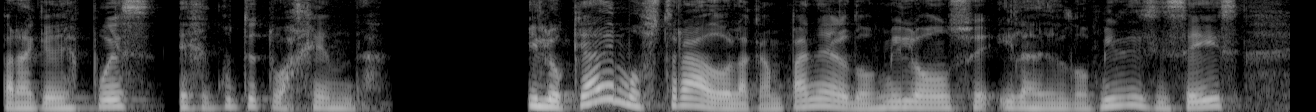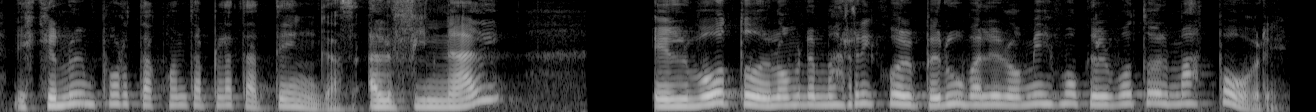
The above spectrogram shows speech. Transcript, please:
para que después ejecute tu agenda. Y lo que ha demostrado la campaña del 2011 y la del 2016 es que no importa cuánta plata tengas, al final el voto del hombre más rico del Perú vale lo mismo que el voto del más pobre.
